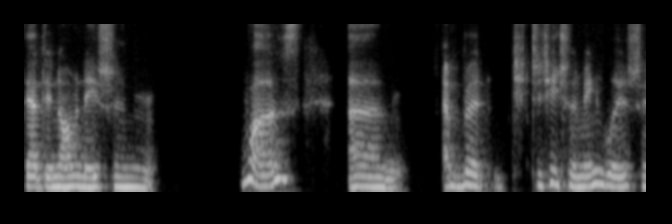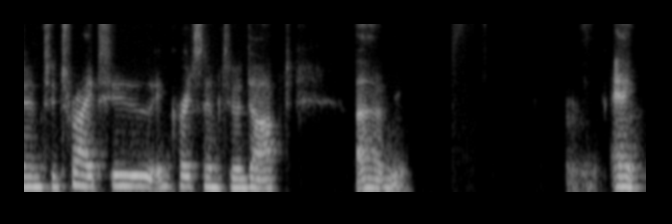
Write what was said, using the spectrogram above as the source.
that denomination was. Um, uh, but to teach them English and to try to encourage them to adopt um, ang-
